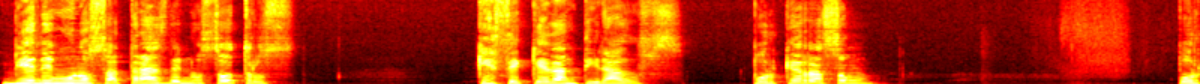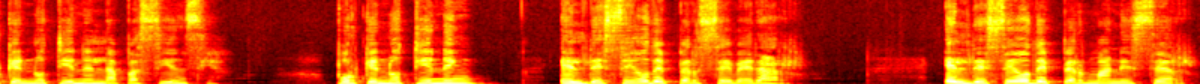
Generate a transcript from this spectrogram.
Vienen unos atrás de nosotros que se quedan tirados. ¿Por qué razón? Porque no tienen la paciencia, porque no tienen el deseo de perseverar, el deseo de permanecer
